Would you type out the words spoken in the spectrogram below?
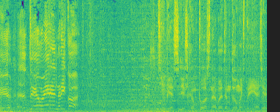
Ты, ты уверен, Рико? Теперь слишком поздно об этом думать, приятель.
